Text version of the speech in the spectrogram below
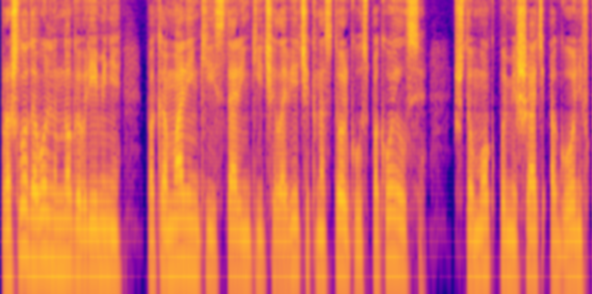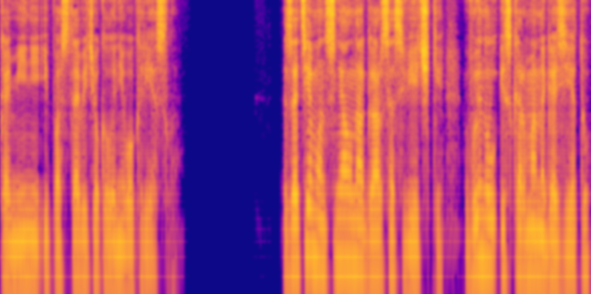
Прошло довольно много времени, пока маленький старенький человечек настолько успокоился, что мог помешать огонь в камине и поставить около него кресло. Затем он снял нагар со свечки, вынул из кармана газету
